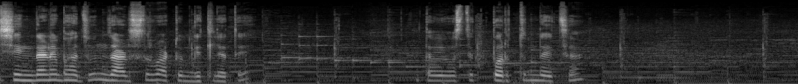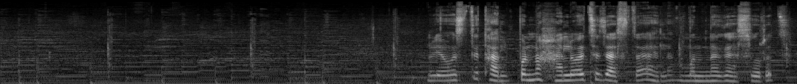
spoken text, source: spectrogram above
शेंगदाणे भाजून जाडसर वाटून घेतले होते. आता व्यवस्थित परतून द्यायचं. व्यवस्थित हाल पण हलवायचं जास्त ह्याला मंद गॅसवरच.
